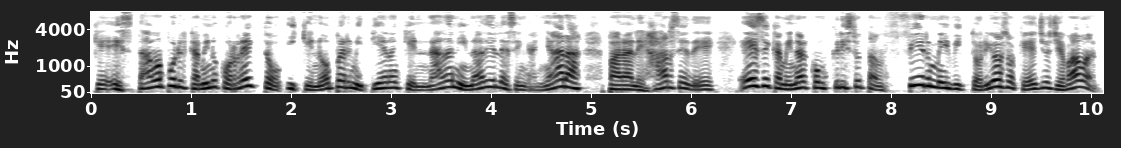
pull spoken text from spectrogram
que estaban por el camino correcto y que no permitieran que nada ni nadie les engañara para alejarse de ese caminar con Cristo tan firme y victorioso que ellos llevaban.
